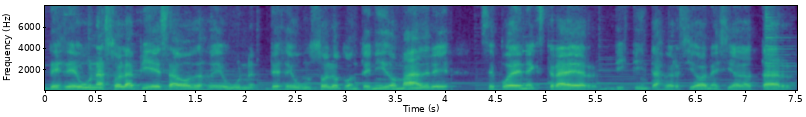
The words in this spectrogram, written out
desde una sola pieza o desde un, desde un solo contenido madre se pueden extraer distintas versiones y adaptar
